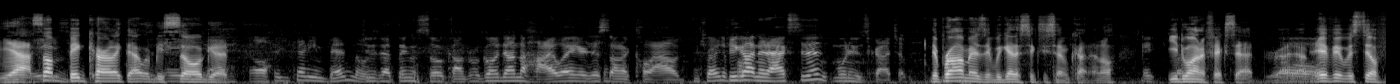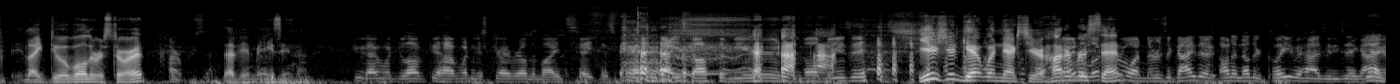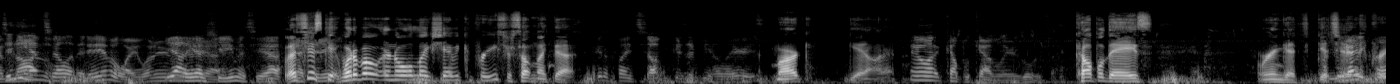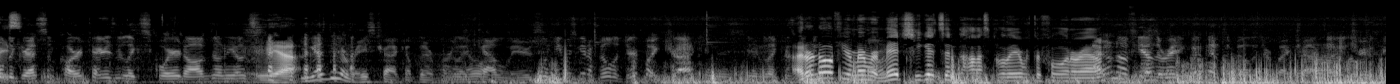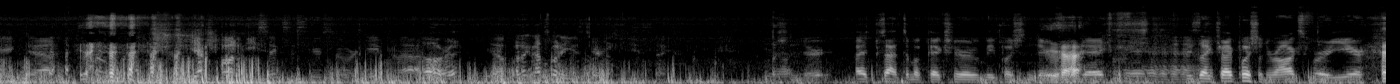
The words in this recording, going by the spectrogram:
Yeah, some big car like that would be so Eighty good. Oh, You can't even bend those. dude, that thing was so comfortable. Going down the highway, you're just on a cloud. I'm trying to If you got in an accident, won't even scratch it. The problem is if we got a 67 Continental, you'd want to fix that right up. Oh. If it was still like doable to restore it, 100%. that'd be amazing. Dude, I would love to have one just drive around the mine site, just ice off the mirror and some old music. You should get one next year, I'm to look 100%. for one. There was a guy that on another claim that has it. He's like, I Yeah, am didn't he not have, selling did it. he have a white one? or Yeah, yeah. Seamus, yeah. Let's Yeah, just sure. get, what about an old like Chevy Caprice or something like that? I'm gonna find something because it'd be hilarious. Mark, get on it. You know what? A couple Cavaliers will be fine. Couple days, we're gonna get get You you guys old Caprice. aggressive car tires with like square knobs on the outside. Yeah. You guys need a racetrack up there for I like know. Cavaliers. Well, he was gonna build a dirt bike track. In this, in like I don't know if you remember Mitch. He gets in the hospital there with the fooling around. I don't know if you have the right equipment to build a dirt bike track. That'd be true. Yeah. Yeah, we bought a D6 this year, so we're game for that. Oh, really? Yeah, but I- that's what I used here. D6. Pushing dirt. I sent him a picture of me pushing dirt Yeah. for day. He's like, try pushing rocks for a year.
